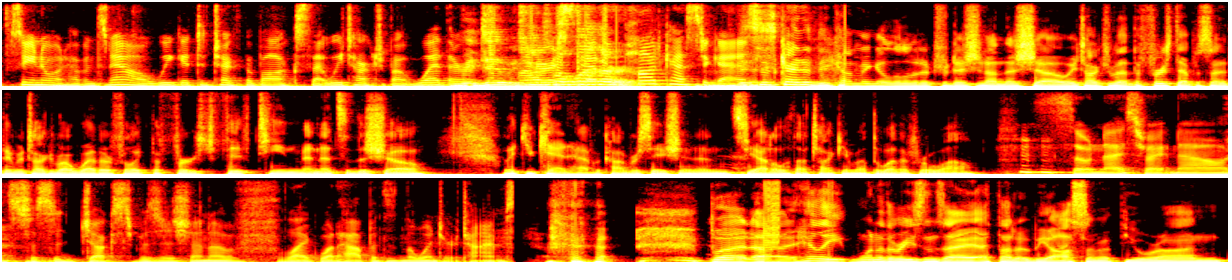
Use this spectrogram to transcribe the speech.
So you know what happens now? We get to check the box that we talked about weather we did we talked about weather. podcast again. This is kind of becoming a little bit of tradition on the show. We talked about the first episode i think we talked about weather for like the first 15 minutes of the show. Like you can't have a conversation in Seattle without talking about the weather for a while. so nice right now. It's just a juxtaposition of like what happens in the winter times. but uh, Haley, one of the reasons I, I, thought it would be awesome if you were on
